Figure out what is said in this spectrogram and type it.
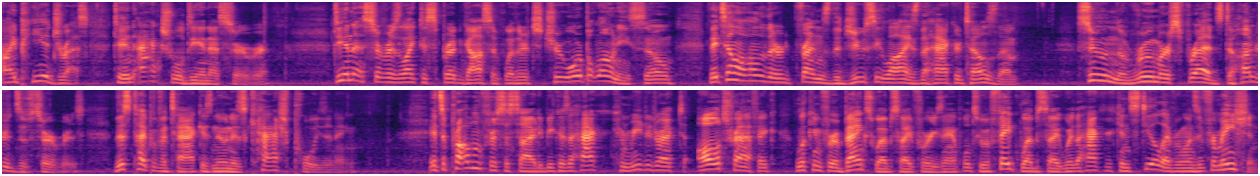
IP address to an actual DNS server. DNS servers like to spread gossip, whether it's true or baloney, so they tell all of their friends the juicy lies the hacker tells them. Soon, the rumor spreads to hundreds of servers. This type of attack is known as cache poisoning. It's a problem for society because a hacker can redirect all traffic looking for a bank's website, for example, to a fake website where the hacker can steal everyone's information.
